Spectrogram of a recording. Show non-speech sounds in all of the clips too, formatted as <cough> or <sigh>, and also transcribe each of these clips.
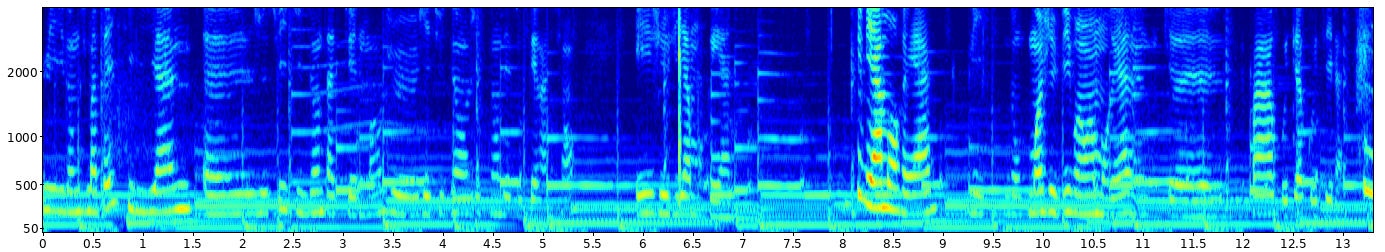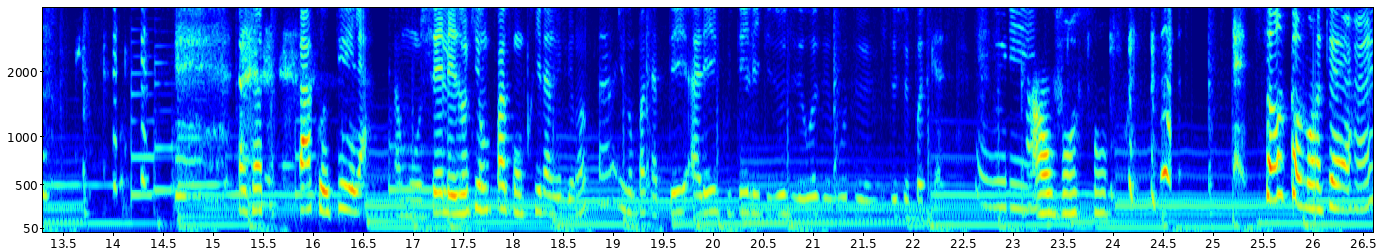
Oui, donc je m'appelle Sylviane. euh, je suis étudiante actuellement. Je- J'étudie en gestion des opérations et je vis à Montréal. Tu viens à Montréal? Oui, donc moi je vis vraiment à Montréal, hein, donc euh, c'est pas à côté à côté là. <laughs> Pas à côté, là. À mon cher, les gens qui n'ont pas compris la référence là, ils n'ont pas capté, allez écouter l'épisode 00 de, de ce podcast. Oui. Avançons. <laughs> Sans commentaire, hein?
